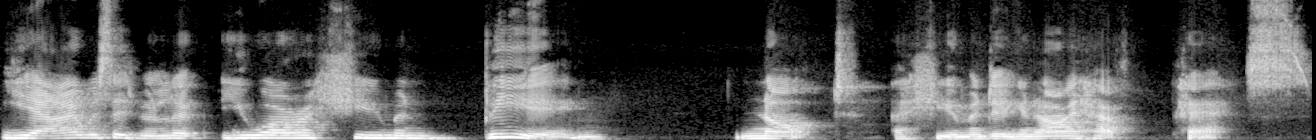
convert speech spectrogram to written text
Yeah, I would say to people, look, you are a human being, not a human being. And I have pets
